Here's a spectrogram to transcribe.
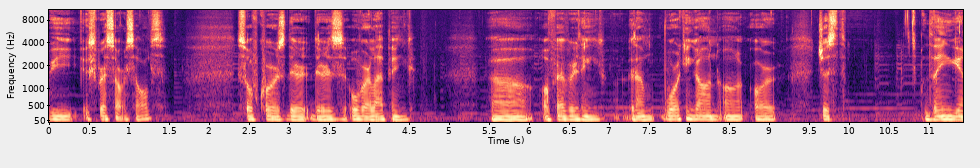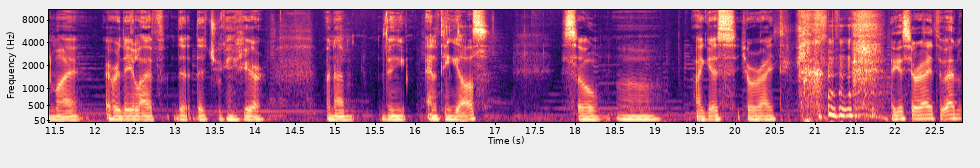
we express ourselves. So of course there there is overlapping uh, of everything that I'm working on or, or just thing in my everyday life that, that you can hear when I'm doing anything else. So uh, I guess you're right. I guess you're right. When,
